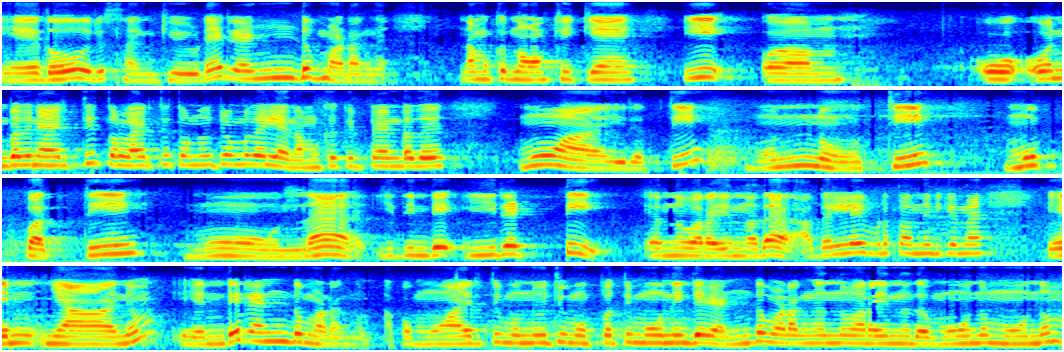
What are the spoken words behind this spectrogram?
ഏതോ ഒരു സംഖ്യയുടെ രണ്ട് മടങ്ങ്. നമുക്ക് നോക്കിക്കേ. ഈ ഒൻപതിനായിരത്തി തൊള്ളായിരത്തി തൊണ്ണൂറ്റി ഒമ്പതല്ലേ നമുക്ക് കിട്ടേണ്ടത്? മൂവായിരത്തി മുന്നൂറ്റി മുപ്പത്തി മൂന്ന് ഇതിന്റെ ഇരട്ടി എന്ന് പറയുന്നത്. അതല്ലേ ഇവിടെ തന്നിരിക്കുന്ന? എൻ ഞാനും എന്റെ രണ്ട് മടങ്ങും അപ്പോൾ മൂവായിരത്തി മുന്നൂറ്റി മുപ്പത്തി മൂന്നിന്റെ രണ്ട് മടങ്ങ് എന്ന് പറയുന്നത് മൂന്നും മൂന്നും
